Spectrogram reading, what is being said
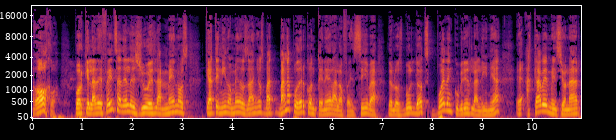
Ojo, porque la defensa de LSU es la menos que ha tenido menos daños, van a poder contener a la ofensiva de los Bulldogs, pueden cubrir la línea. Eh, acabe mencionar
